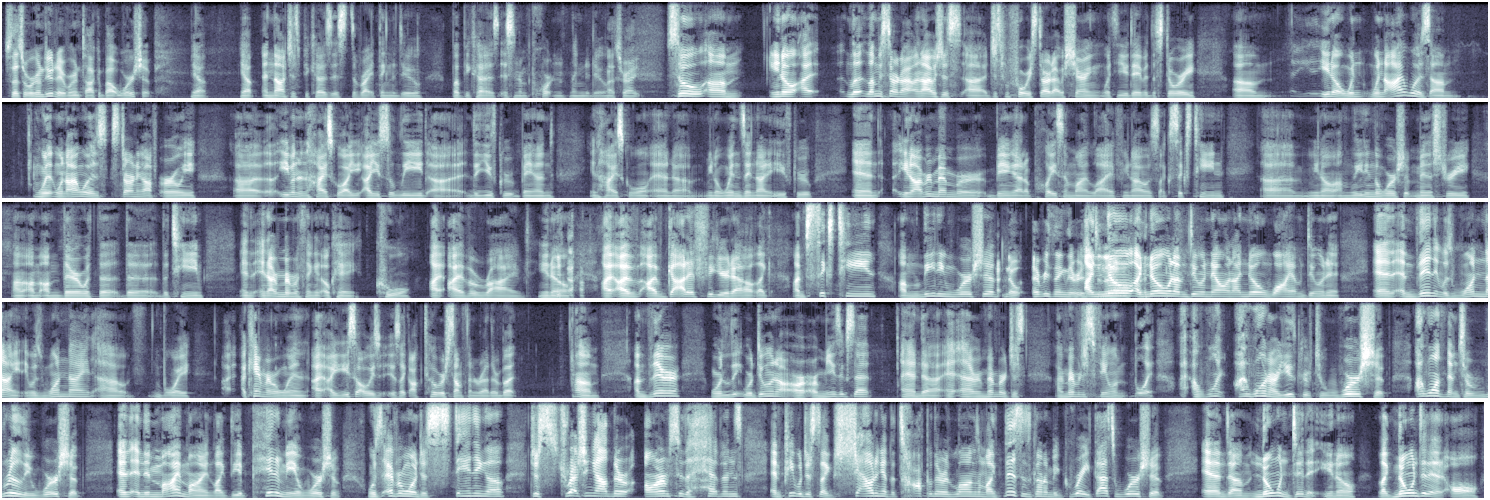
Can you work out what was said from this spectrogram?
so that's what we're going to do today. We're going to talk about worship. Yep. Yep. And not just because it's the right thing to do, but because it's an important thing to do. That's right. So, um, you know, I let, let me start out. And I was just uh, just before we started, I was sharing with you, David, the story. Um, you know, when when I was um, when when I was starting off early, uh, even in high school, I I used to lead uh, the youth group band in high school, and um, you know Wednesday night at youth group. And you know, I remember being at a place in my life. You know, I was like 16. Um, you know, I'm leading the worship ministry. I'm, I'm I'm there with the the the team, and and I remember thinking, okay, cool. I I've arrived. You know, I I've I've got it figured out. Like I'm 16. I'm leading worship. I know everything there is I to know, I know what I'm doing now, and I know why I'm doing it. And and then it was one night. It was one night. Uh, boy, I, I can't remember when. I, I used to always. It was like October something or other. But um, I'm there. We're le- we're doing our, our, our music set, and, uh, and and I remember just I remember just feeling, boy, I, I want I want our youth group to worship. I want them to really worship. And and in my mind, like the epitome of worship was everyone just standing up, just stretching out their arms to the heavens, and people just like shouting at the top of their lungs. I'm like, this is gonna be great. That's worship. And um, no one did it, you know, like no one did it at all.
